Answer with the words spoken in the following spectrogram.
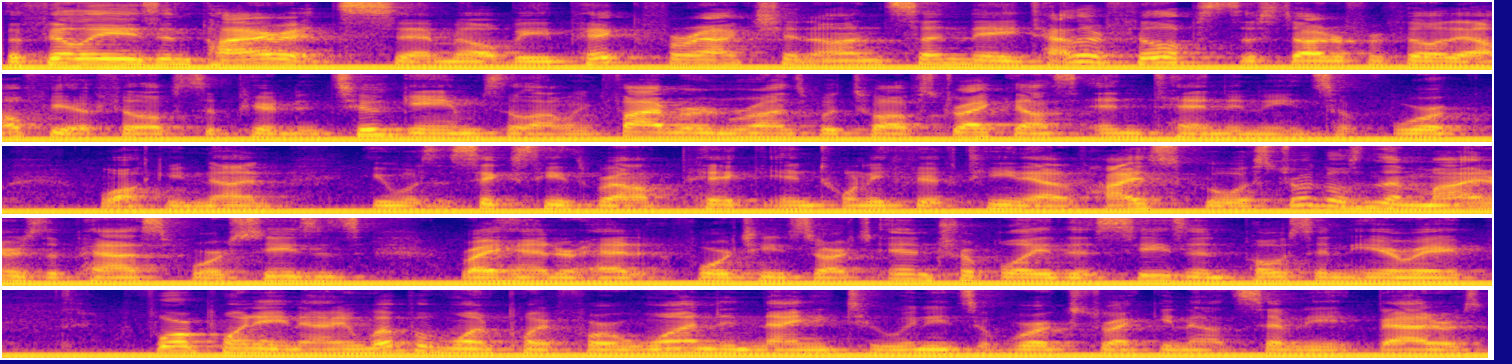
The Phillies and Pirates MLB pick for action on Sunday. Tyler Phillips, the starter for Philadelphia. Phillips appeared in two games, allowing five earned runs with 12 strikeouts in 10 innings of work, walking none. He was a 16th round pick in 2015 out of high school with struggles in the minors the past four seasons. Right hander had 14 starts in AAA this season, posting ERA 4.89, whip of 1.41 in 92 innings of work, striking out 78 batters.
